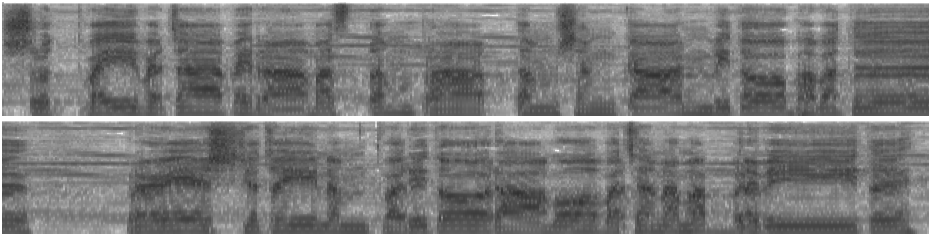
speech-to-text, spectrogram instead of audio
श्रुत्वैव चापि रामस्तम् प्राप्तम् शङ्कान्वितोऽभवत् प्रवेश्य चैनम् त्वरितो रामो वचनमब्रवीत्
